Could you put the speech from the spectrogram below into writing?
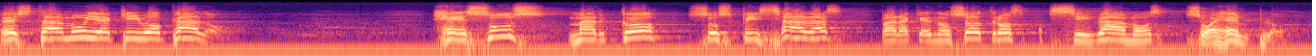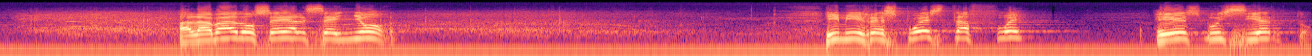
Está muy equivocado. Jesús marcó sus pisadas para que nosotros sigamos su ejemplo. Alabado sea el Señor. Y mi respuesta fue, es muy cierto,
